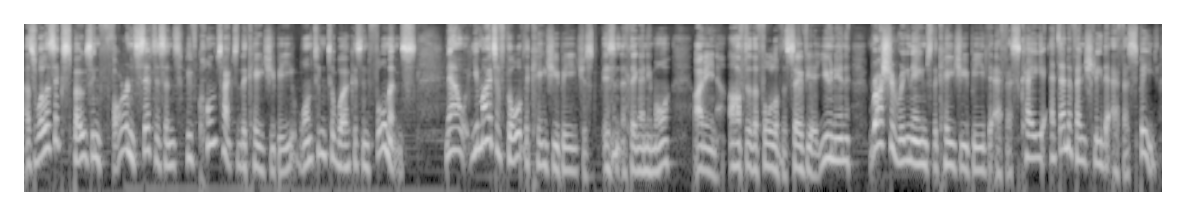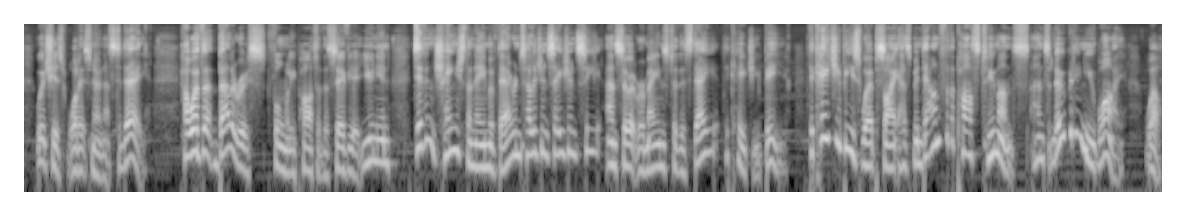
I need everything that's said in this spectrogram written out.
as well as exposing foreign citizens who've contacted the KGB wanting to work as informants. Now, you might have thought the KGB just isn't a thing anymore. I mean, after the fall of the Soviet Union, Russia renamed the KGB the FSK and then eventually the FSB, which is what it's known as today. However, Belarus, formerly part of the Soviet Union, didn't change the name of their intelligence agency, and so it remains to this day the KGB. The KGB's website has been down for the past two months, and nobody knew why. Well,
